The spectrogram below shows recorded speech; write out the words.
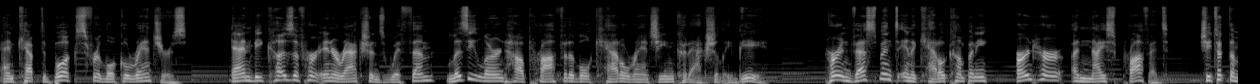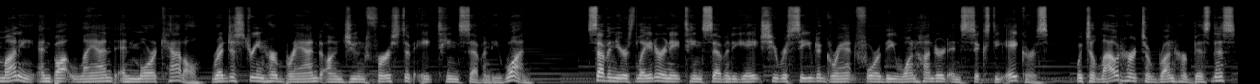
and kept books for local ranchers. And because of her interactions with them, Lizzie learned how profitable cattle ranching could actually be. Her investment in a cattle company earned her a nice profit. She took the money and bought land and more cattle, registering her brand on June 1st of 1871. Seven years later, in 1878, she received a grant for the 160 acres, which allowed her to run her business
